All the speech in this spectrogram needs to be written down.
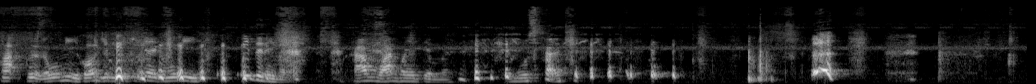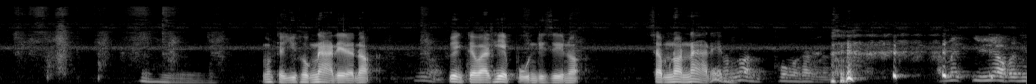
พระเพื่อกับบ่มีของเย็นแก่กับบ่มีนี่แต่นี่นะข้ามหวานพอจะเต็มเลยบูใส่ มันก็อยู่ทงหน้าได้แหล้วเนาะเพียงแต่ว่าเทปูนซื่อๆเนาะซ้ำนอนหน้าได้ทำนอนทงกันนะอันมันอีเลี้ยวไปทู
